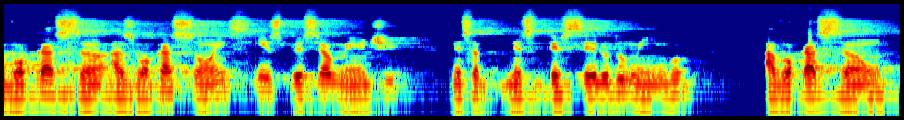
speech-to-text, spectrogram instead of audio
vocação, as vocações, e especialmente nessa, nesse terceiro domingo, a vocação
